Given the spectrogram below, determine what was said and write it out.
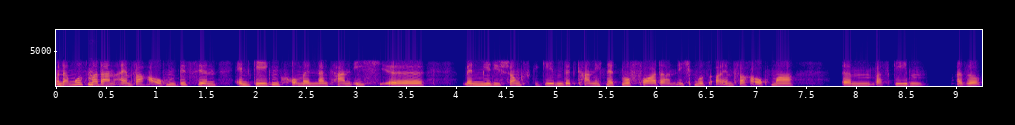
Und da muss man dann einfach auch ein bisschen entgegenkommen. Dann kann ich, äh, wenn mir die Chance gegeben wird, kann ich nicht nur fordern. Ich muss einfach auch mal ähm, was geben. Also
